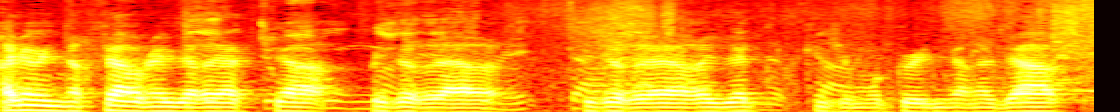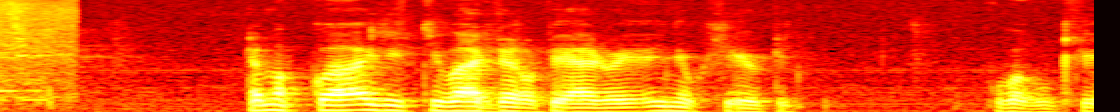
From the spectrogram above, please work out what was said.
qanuinnersaunallariakkaa pileriaare силериариат кисимукуиннарилаа тамаккуа илитсивааллеру пиалуи инуксиутит уагукли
